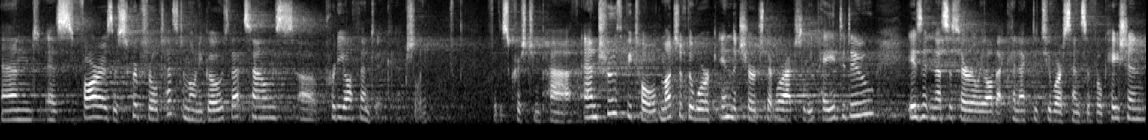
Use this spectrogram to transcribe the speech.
And as far as a scriptural testimony goes, that sounds uh, pretty authentic, actually, for this Christian path. And truth be told, much of the work in the church that we're actually paid to do isn't necessarily all that connected to our sense of vocation,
